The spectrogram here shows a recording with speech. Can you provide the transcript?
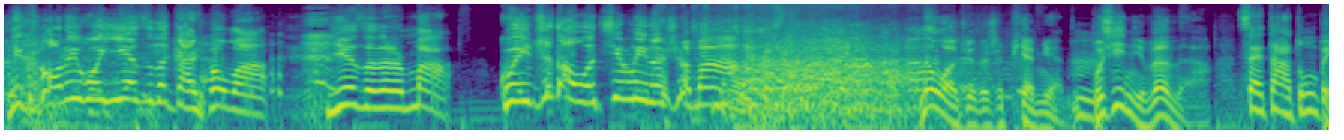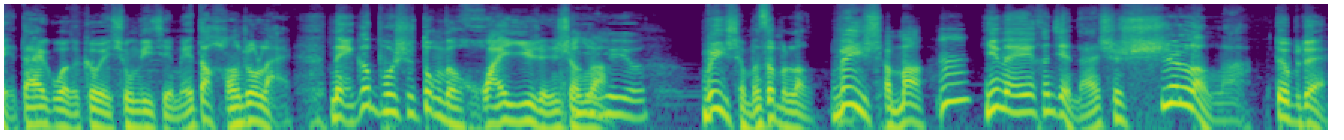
你考虑过椰子的感受吗？椰子在那骂，鬼知道我经历了什么。那我觉得是片面的，不信你问问啊，在大东北待过的各位兄弟姐妹，到杭州来，哪个不是冻得怀疑人生啊？为什么这么冷？为什么？嗯，因为很简单，是湿冷啊，对不对？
